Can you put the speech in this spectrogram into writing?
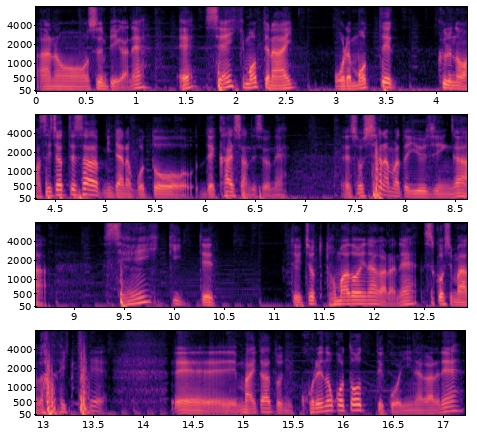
あのスンピがね「え線引き持ってない?」俺持ってくるの忘れちゃってさみたいなことで返したんですよね。えそしたらまた友人が「線引きって」ってちょっと戸惑いながらね少し間が空いて、えー、巻いた後に「これのこと?」ってこう言いながらね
